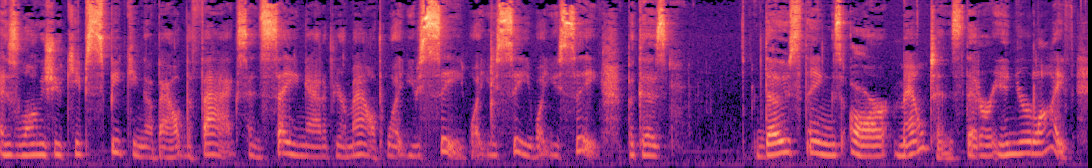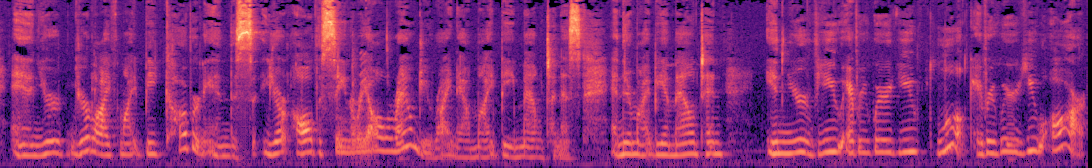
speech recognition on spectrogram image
as long as you keep speaking about the facts and saying out of your mouth what you see, what you see, what you see because those things are mountains that are in your life and your your life might be covered in this your all the scenery all around you right now might be mountainous and there might be a mountain in your view everywhere you look everywhere you are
